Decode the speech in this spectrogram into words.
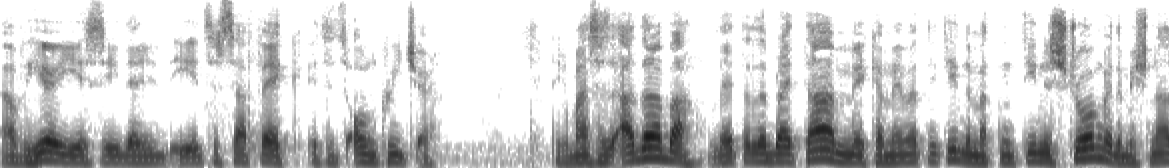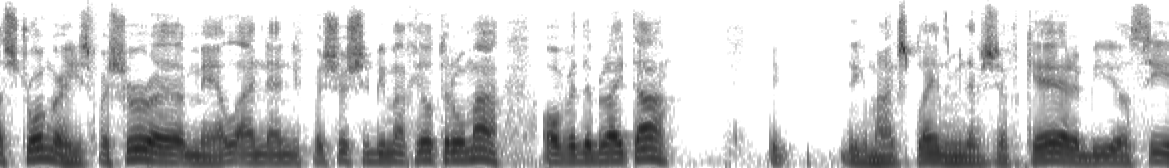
Over here, you see that it's a Safek, it's its own creature. The Gemara says, Adraba, let the matnitin. The matnitin is stronger, the Mishnah is stronger. He's for sure a male, and, and for sure should be Machil Teruma over the Braita. The, the Gemara explains, Rabbi Yossi.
